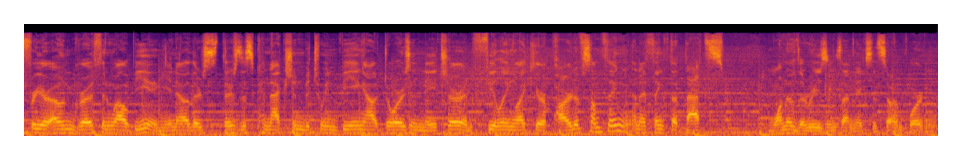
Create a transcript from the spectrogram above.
for your own growth and well-being. You know, there's, there's this connection between being outdoors in nature and feeling like you're a part of something, and I think that that's one of the reasons that makes it so important.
